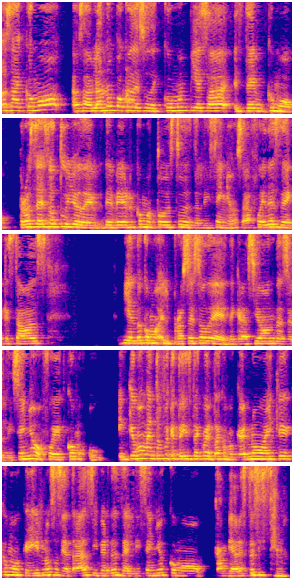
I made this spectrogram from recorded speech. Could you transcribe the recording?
o sea, ¿cómo, o sea, hablando un poco de eso, de cómo empieza este como proceso tuyo de, de ver como todo esto desde el diseño? O sea, ¿fue desde que estabas viendo como el proceso de, de creación desde el diseño o fue como, ¿en qué momento fue que te diste cuenta como que no hay que como que irnos hacia atrás y ver desde el diseño cómo cambiar este sistema?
